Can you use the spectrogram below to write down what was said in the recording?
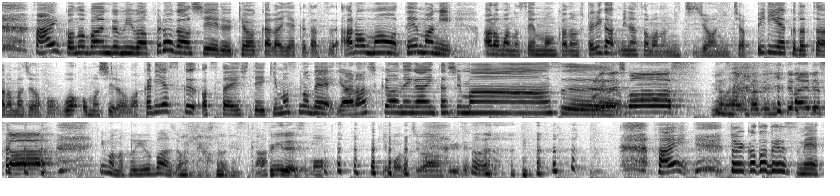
はい、この番組はプロが教える今日から役立つアロマをテーマにアロマの専門家の2人が皆様の日常にちょっぴり役立つアロマ情報を面白わかりやすくお伝えしていきますのでよろしくお願いいたします。お願いします。皆さん風邪ひいてないですか？今の冬バージョンってことですか？冬ですもう。気持ちは冬です はい、ということでですね、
